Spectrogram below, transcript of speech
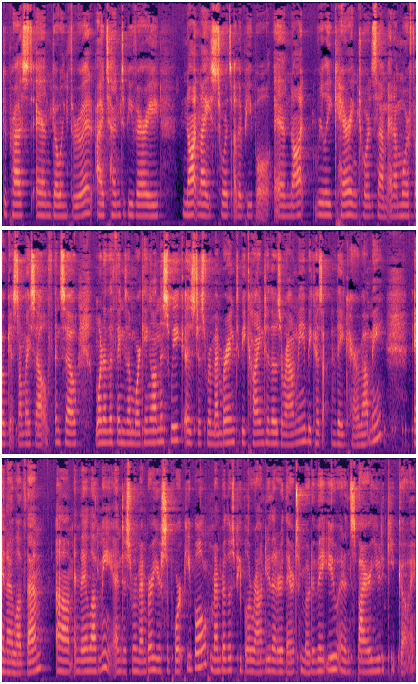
depressed and going through it, I tend to be very not nice towards other people and not really caring towards them and I'm more focused on myself. And so one of the things I'm working on this week is just remembering to be kind to those around me because they care about me and I love them. Um, and they love me. And just remember your support people. Remember those people around you that are there to motivate you and inspire you to keep going.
